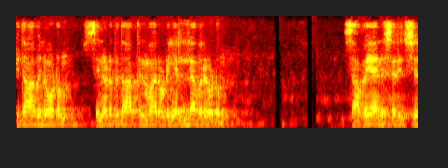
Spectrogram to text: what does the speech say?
പിതാവിനോടും സിനഡ് പിതാക്കന്മാരോടും എല്ലാവരോടും സഭയെ അനുസരിച്ച്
